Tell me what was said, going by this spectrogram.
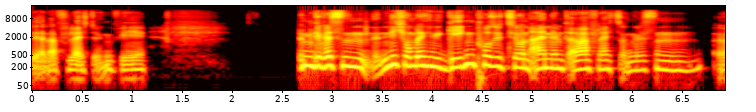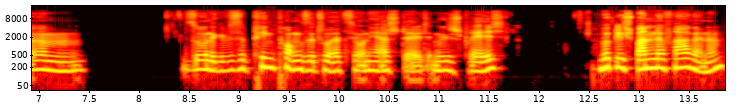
der da vielleicht irgendwie 'n gewissen nicht unbedingt 'ne Gegenposition einnimmt, aber vielleicht so 'n gewissen ähm, so 'ne gewisse Ping-Pong-Situation herstellt im Gespräch. Wirklich spannende Frage, ne?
